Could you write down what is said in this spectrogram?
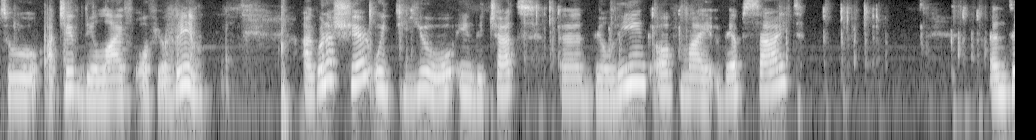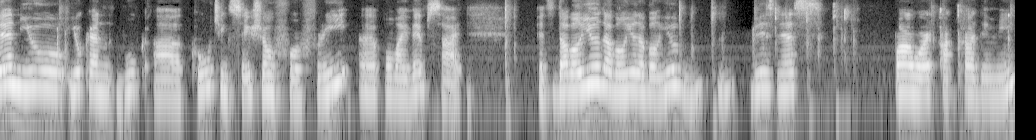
to achieve the life of your dream. I'm gonna share with you in the chat uh, the link of my website and then you you can book a coaching session for free uh, on my website it's www.businesspoweracademy.com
